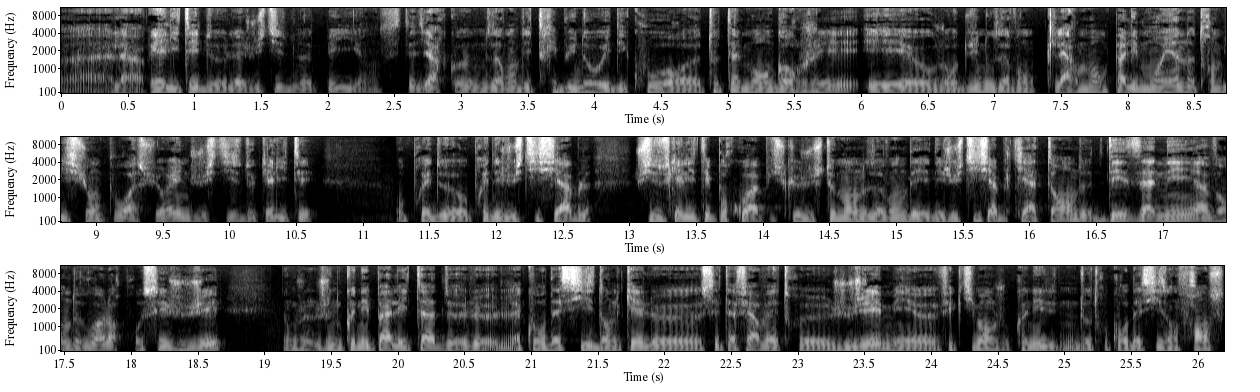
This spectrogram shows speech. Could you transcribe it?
à la réalité de la justice de notre pays. Hein. C'est-à-dire que nous avons des tribunaux et des cours euh, totalement engorgés et aujourd'hui nous avons clairement pas les moyens de notre ambition pour assurer une justice de qualité auprès, de, auprès des justiciables. Justice de qualité pourquoi? Puisque justement nous avons des justiciables qui attendent des années avant de voir leur procès jugé. Donc je, ne connais pas l'état de la cour d'assises dans lequel euh, cette affaire va être euh, jugée, mais euh, effectivement, je connais d'autres cours d'assises en France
